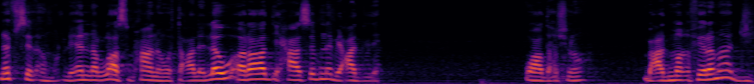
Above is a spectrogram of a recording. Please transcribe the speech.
نفس الأمر لأن الله سبحانه وتعالى لو أراد يحاسبنا بعدله. واضح شلون؟ بعد مغفرة ما تجي.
